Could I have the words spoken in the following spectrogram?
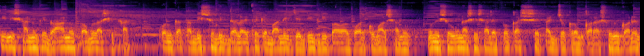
তিনি শানুকে গান ও তবলা শেখান। কলকাতা বিশ্ববিদ্যালয় থেকে বাণিজ্যে ডিগ্রি পাওয়ার পর কুমার শানু উনিশশো উনাশি সালে প্রকাশ্যে কার্যক্রম করা শুরু করেন।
